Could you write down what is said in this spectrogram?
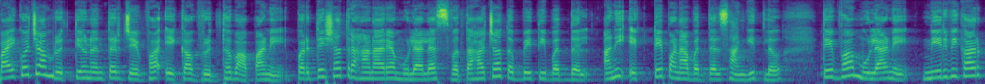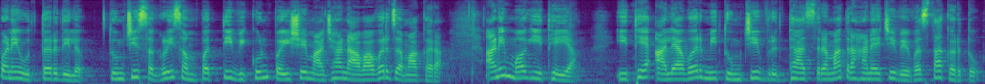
बायकोच्या मृत्यूनंतर जेव्हा एका वृद्ध बापाने परदेशात राहणाऱ्या मुलाला स्वतःच्या तब्येतीबद्दल आणि एकटेपणाबद्दल सांगितलं तेव्हा मुलाने निर्विकारपणे उत्तर दिलं तुमची सगळी संपत्ती विकून पैसे माझ्या नावावर जमा करा आणि मग इथे या. इथे आल्यावर मी तुमची वृद्धाश्रमात राहण्याची व्यवस्था करतो.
